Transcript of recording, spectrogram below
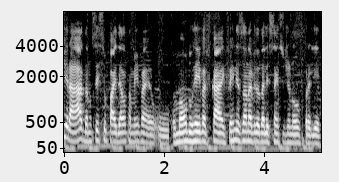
virada. Não sei se o pai dela também vai. O, o mão do rei vai ficar infernizando a vida da licença de novo pra, ele,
